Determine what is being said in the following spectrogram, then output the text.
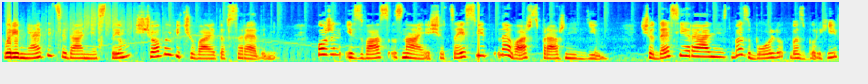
Порівняйте ці дані з тим, що ви відчуваєте всередині. Кожен із вас знає, що цей світ не ваш справжній дім, що десь є реальність без болю, без боргів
